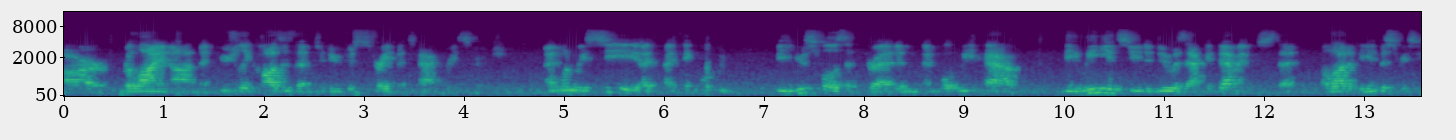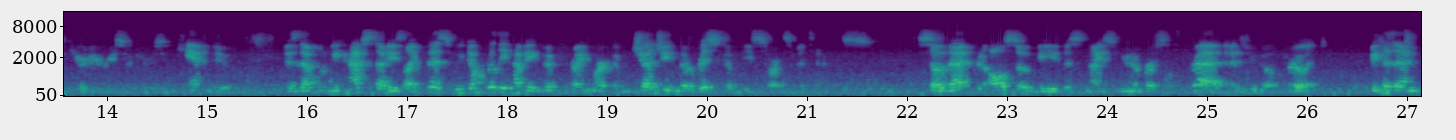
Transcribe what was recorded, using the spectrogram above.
are reliant on that usually causes them to do just straight attack research. And when we see, I, I think what would be useful as a thread and, and what we have the leniency to do as academics that a lot of the industry security researchers can't do is that when we have studies like this, we don't really have a good framework of judging the risk of these sorts of attacks. So that could also be this nice universal thread as you go through it. Because and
